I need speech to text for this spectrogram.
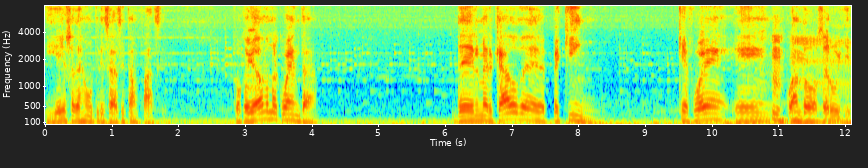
y ellos se dejan utilizar así tan fácil. Porque yo dándome cuenta del mercado de Pekín, que fue en, cuando Cerulle,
